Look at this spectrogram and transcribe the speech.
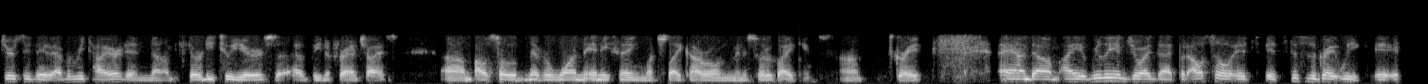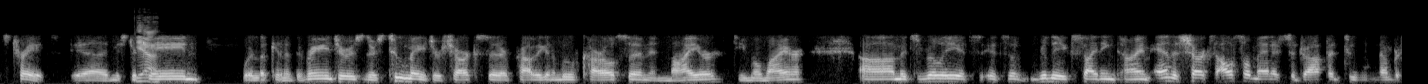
jersey they've ever retired in um, 32 years of being a franchise. Um, also, never won anything, much like our own Minnesota Vikings. Um, it's great, and um, I really enjoyed that. But also, it's it's this is a great week. It, it's trades. Uh, Mr. Yeah. Kane. We're looking at the Rangers. There's two major sharks that are probably going to move: Karlsson and Meier, Timo Meier. Um, it's really it's it's a really exciting time, and the Sharks also managed to drop into number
